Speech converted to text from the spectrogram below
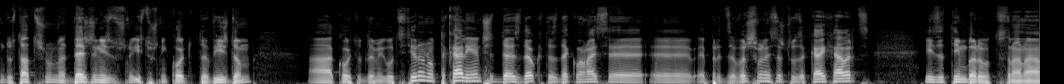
достатъчно надежден източник, който да виждам, а, който да ми го цитира, но така или иначе сделката с Деклан Райс е, е, е пред завършване, също за Кай Хаверц и за Тимбър от страна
